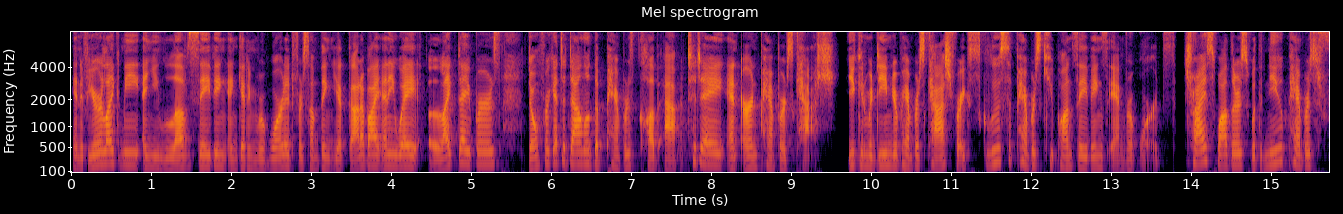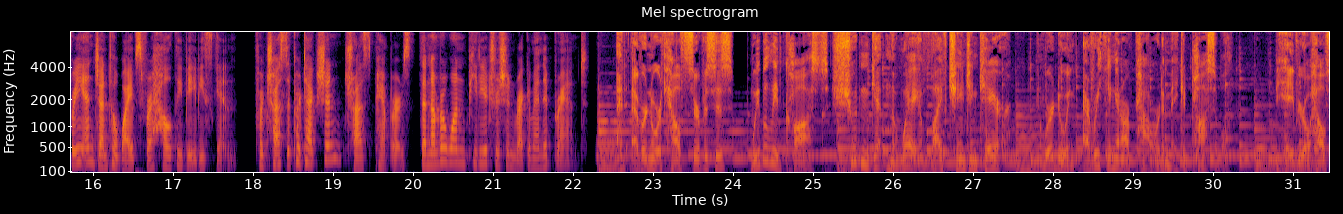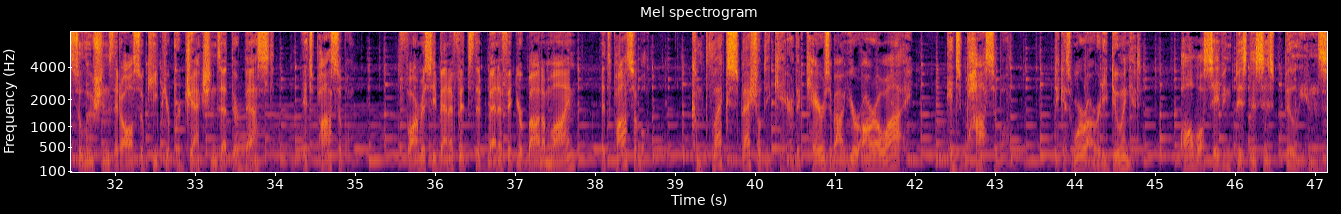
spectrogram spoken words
And if you're like me and you love saving and getting rewarded for something you gotta buy anyway, like diapers, don't forget to download the Pampers Club app today and earn Pampers Cash. You can redeem your Pampers Cash for exclusive Pampers coupon savings and rewards. Try Swaddlers with new Pampers Free and Gentle wipes for healthy baby skin. For trusted protection, trust Pampers, the number one pediatrician recommended brand. At Evernorth Health Services, we believe costs shouldn't get in the way of life changing care, and we're doing everything in our power to make it possible Behavioral health solutions that also keep your projections at their best? It's possible. Pharmacy benefits that benefit your bottom line? It's possible. Complex specialty care that cares about your ROI? It's possible. Because we're already doing it. All while saving businesses billions.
